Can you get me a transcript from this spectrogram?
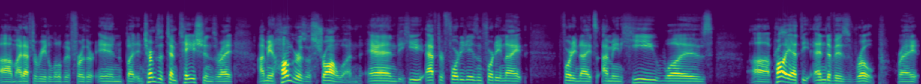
Um, I'd have to read a little bit further in. But in terms of temptations, right? I mean, hunger is a strong one. And he, after 40 days and 40 night, 40 nights, I mean, he was uh, probably at the end of his rope, right?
